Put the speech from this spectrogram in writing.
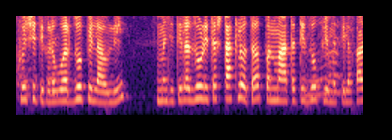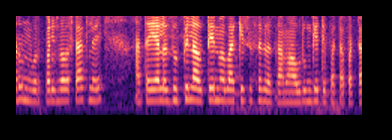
खुशी तिकडे वर झोपी लावली. म्हणजे तिला झोडीतच टाकलं होतं पण मग आता ती झोपली मग तिला काढून वर पलंगावर टाकलंय. आता याला झोपी लावते मग बाकीचं सगळं काम आवरून घेते पटापटा.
